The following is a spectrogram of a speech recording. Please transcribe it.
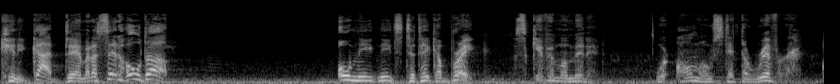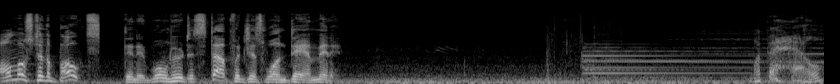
Kenny, God damn it! I said hold up! Omid needs to take a break. Let's give him a minute. We're almost at the river. Almost to the boats. Then it won't hurt to stop for just one damn minute. What the hell?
